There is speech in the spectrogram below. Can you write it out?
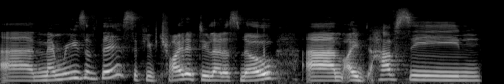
uh, memories of this. If you've tried it, do let us know. Um, I have seen,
